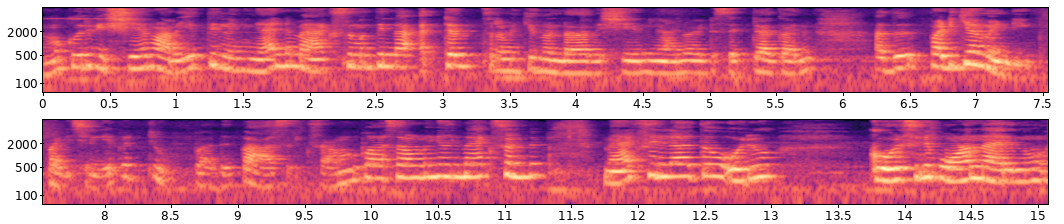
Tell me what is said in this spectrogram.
നമുക്കൊരു വിഷയം അറിയത്തില്ലെങ്കിൽ ഞാൻ എന്റെ മാക്സിമത്തിന്റെ അറ്റം ശ്രമിക്കുന്നുണ്ട് ആ വിഷയം ഞാനുമായിട്ട് സെറ്റാക്കാനും അത് പഠിക്കാൻ വേണ്ടി പഠിച്ചല്ലേ പറ്റൂ. അപ്പം അത് പാസ് എക്സാം പാസ്സാവണമെങ്കിൽ അതിൽ മാത്സ് ഉണ്ട്. മാത്സ് ഇല്ലാത്ത ഒരു കോഴ്സിന് പോകണമെന്നായിരുന്നു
